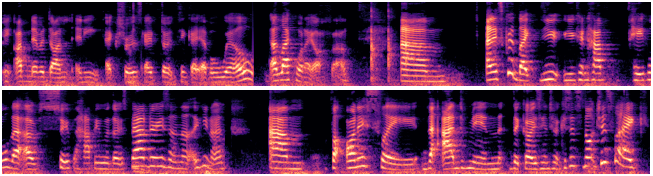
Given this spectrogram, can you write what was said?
don't, I've never done any extras. I don't think I ever will. I like what I offer, um, and it's good. Like you, you can have people that are super happy with those boundaries, and that, you know, um, but honestly, the admin that goes into it, because it's not just like,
